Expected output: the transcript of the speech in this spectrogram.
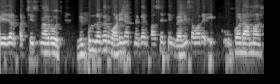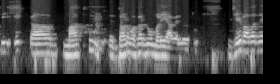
બે હજાર પચીસના રોજ વિપુલનગર વાડીનાથ નગર પાસેથી વહેલી સવારે એક ઉકડામાંથી એક માથું ધડ વગરનું મળી આવેલું હતું. જે બાબતે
